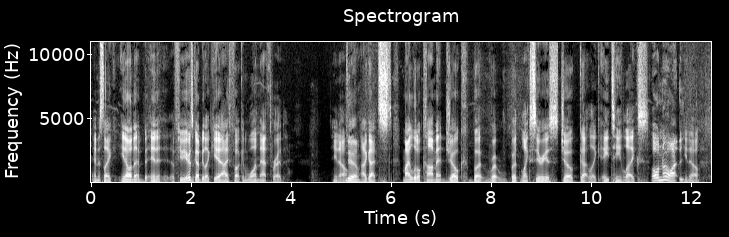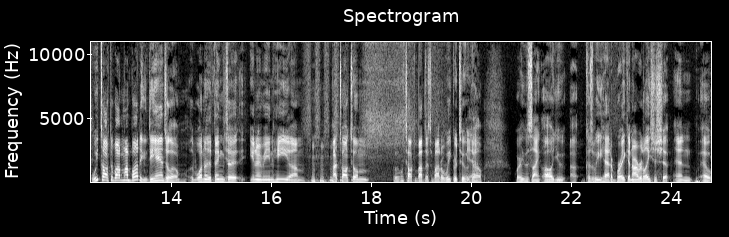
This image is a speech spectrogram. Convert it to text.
And it's like you know, in a, in a few years ago, I'd be like, yeah, I fucking won that thread. You know, Yeah. I got s- my little comment joke, but but like serious joke got like 18 likes. Oh no, I, You know, we talked about my buddy D'Angelo. One of the things that you know, what I mean, he, um, I talked to him. We talked about this about a week or two Yeah. ago, where he was like, "Oh, you," because we had a break in our relationship, and uh,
